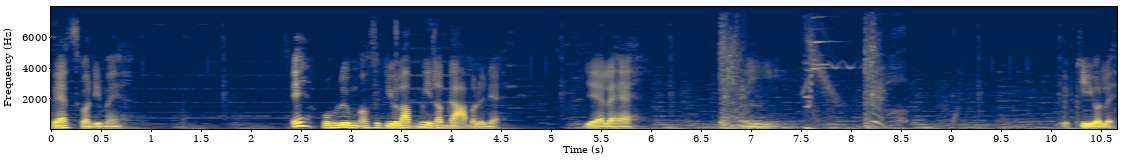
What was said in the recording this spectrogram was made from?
แดนซ์ก่อนดีไหมเอ๊ะ ผมลืมเอาสกิลรับมีดรับดาบมาเลยเนี่ย แย่เลยแฮะ นี่เก็บพี่ก่อนเลย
